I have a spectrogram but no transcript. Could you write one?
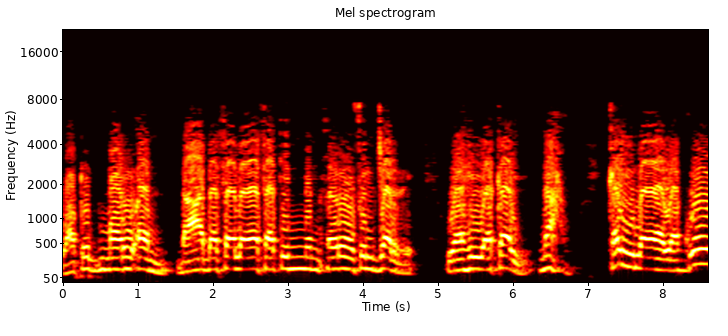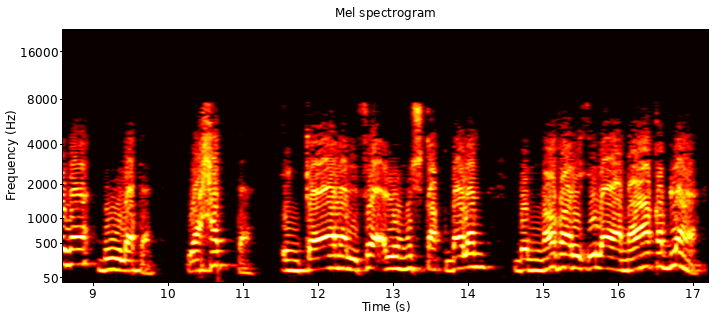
وتضمر أن بعد ثلاثة من حروف الجر وهي كي نحو كي لا يكون دولة وحتى إن كان الفعل مستقبلا بالنظر إلى ما قبلها.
